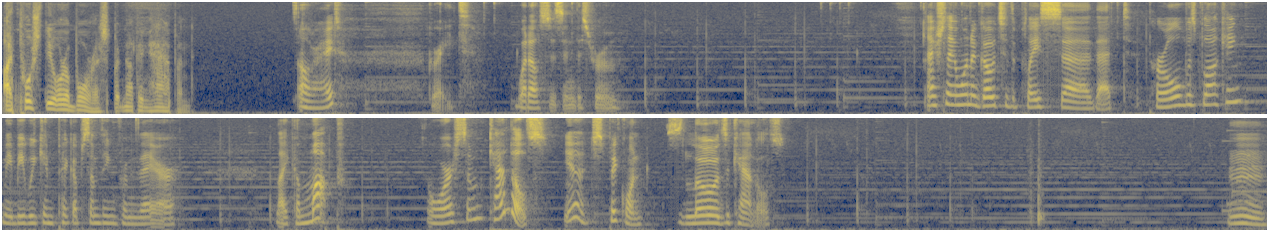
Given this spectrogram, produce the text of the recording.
I pushed the Ouroboros, but nothing happened. All right. Great. What else is in this room? Actually, I want to go to the place uh, that Pearl was blocking. Maybe we can pick up something from there. Like a mop. Or some candles. Yeah, just pick one. There's loads of candles. Mmm,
